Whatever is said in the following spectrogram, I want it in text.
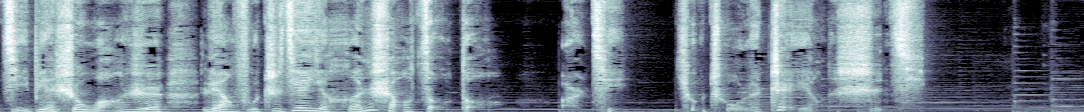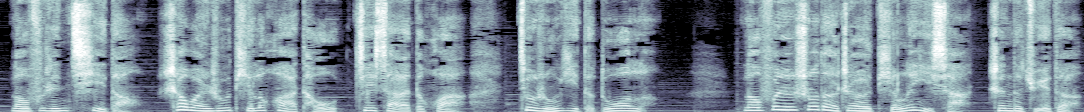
即便是往日，两府之间也很少走动，而今又出了这样的事情。老夫人气道：“邵婉如提了话头，接下来的话就容易的多了。”老夫人说到这停了一下，真的觉得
